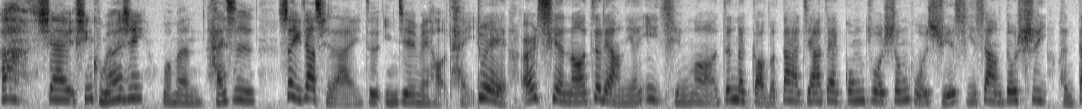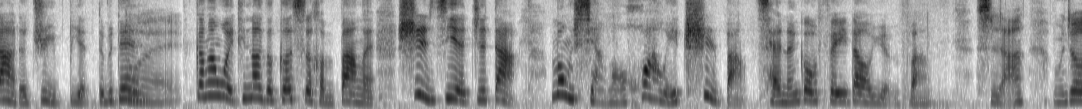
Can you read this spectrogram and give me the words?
啊，现在辛苦没关系，我们还是睡一觉起来就迎接美好的太阳。对，而且呢，这两年疫情啊，真的搞得大家在工作、生活、学习上都是很大的巨变，对不对？对。刚刚我也听到一个歌词很棒哎，世界之大，梦想哦化为翅膀，才能够飞到远方。是啊，我们就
